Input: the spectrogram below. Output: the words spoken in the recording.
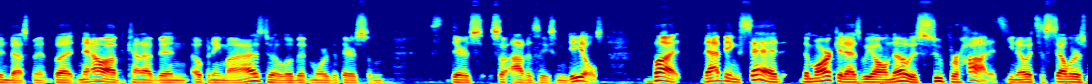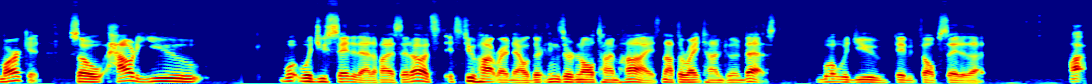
investment, but now I've kind of been opening my eyes to it a little bit more that there's some there's so obviously some deals. But that being said, the market, as we all know, is super hot. It's you know it's a seller's market. So how do you what would you say to that if I said, "Oh, it's it's too hot right now. Things are at an all-time high. It's not the right time to invest." What would you, David Phelps, say to that? I,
